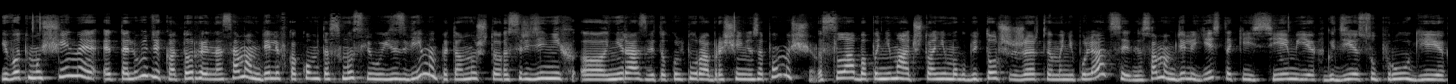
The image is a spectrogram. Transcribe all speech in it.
И вот мужчины — это люди, которые на самом деле в каком-то смысле уязвимы, потому что среди них э, не развита культура обращения за помощью, слабо понимают, что они могут быть тоже жертвой манипуляций. На самом деле есть такие семьи, где супруги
